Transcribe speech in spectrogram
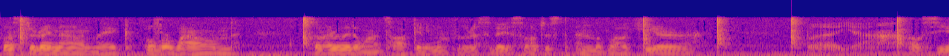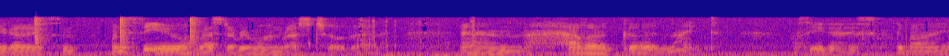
flustered right now and, like, overwhelmed. So I really don't want to talk anymore for the rest of the day, so I'll just end the vlog here. But yeah, I'll see you guys when I see you. Rest everyone, rest children. And have a good night. I'll see you guys. Goodbye.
